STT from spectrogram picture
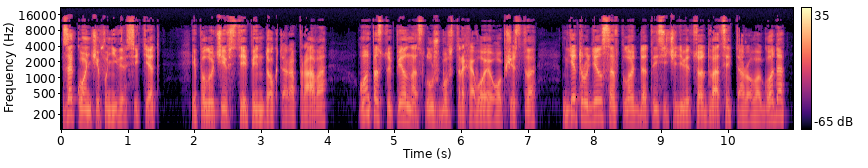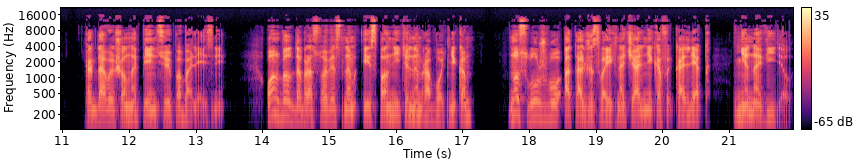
Закончив университет и получив степень доктора права, он поступил на службу в страховое общество, где трудился вплоть до 1922 года, когда вышел на пенсию по болезни. Он был добросовестным и исполнительным работником, но службу, а также своих начальников и коллег ненавидел.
